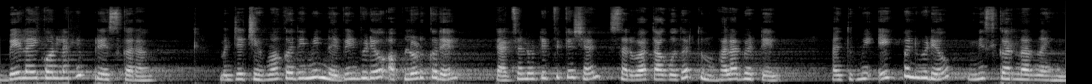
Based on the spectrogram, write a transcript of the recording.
बेल आयकॉनलाही प्रेस करा. म्हणजे जेव्हा कधी मी नवीन व्हिडिओ अपलोड करेल त्याचं नोटिफिकेशन सर्वात अगोदर तुम्हाला भेटेल. आणि तुम्ही एक पण व्हिडिओ मिस करणार नाही.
